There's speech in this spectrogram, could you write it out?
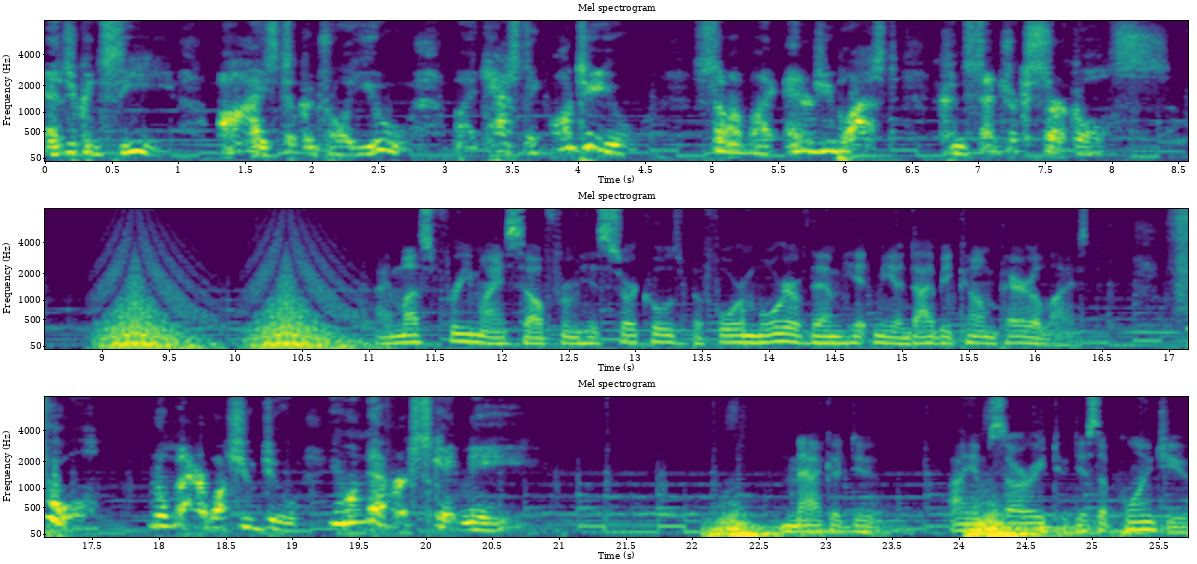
As you can see, I still control you by casting onto you some of my energy blast concentric circles. I must free myself from his circles before more of them hit me and I become paralyzed. Fool! No matter what you do, you will never escape me! McAdoo, I am sorry to disappoint you,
